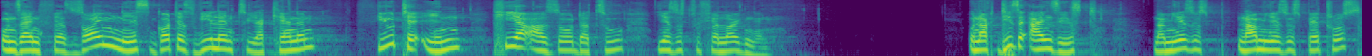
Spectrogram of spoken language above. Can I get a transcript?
und sein Versäumnis, Gottes Willen zu erkennen, führte ihn hier also dazu, Jesus zu verleugnen. Und nach dieser Einsicht nahm Jesus, nahm Jesus Petrus,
